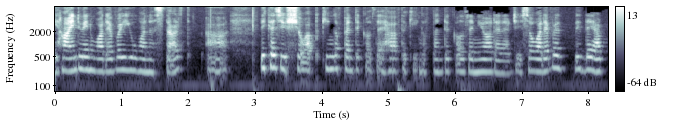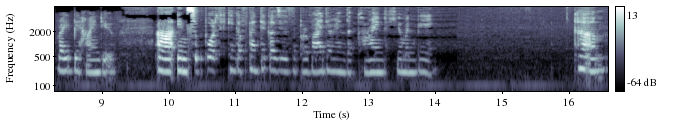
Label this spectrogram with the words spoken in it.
behind you in whatever you want to start. Uh, because you show up King of Pentacles, they have the King of Pentacles and your energy. So whatever they are right behind you uh, in support. King of Pentacles is the provider and the kind human being. Um,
